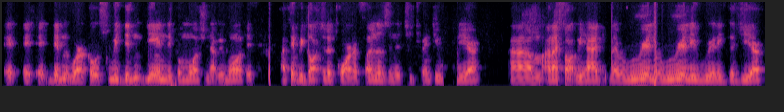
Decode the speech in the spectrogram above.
it, it, it, didn't work out. So we didn't gain the promotion that we wanted. I think we got to the quarterfinals in the T20 year, um, and I thought we had a really, really, really good year.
